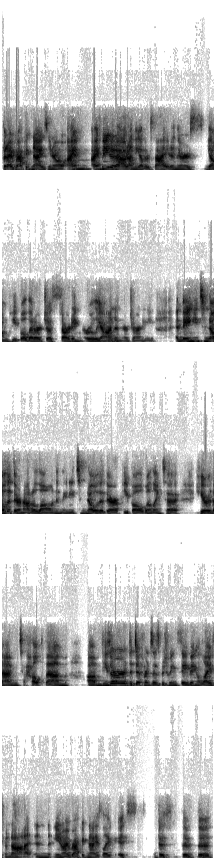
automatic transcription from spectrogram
But I recognize, you know, I'm I've made it out on the other side, and there's young people that are just starting early on in their journey and they need to know that they're not alone and they need to know that there are people willing to hear them to help them um, these are the differences between saving a life and not and you know i recognize like it's the the the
